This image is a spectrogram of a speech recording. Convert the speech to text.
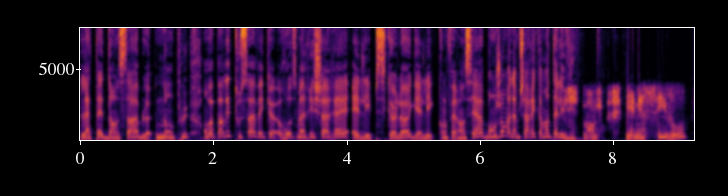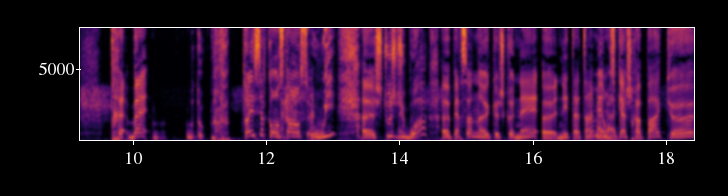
la tête dans le sable non plus. On va parler de tout ça avec Rosemary Charret, elle est psychologue, elle est conférencière. Bonjour madame Charret, comment allez-vous? Bonjour. Bien merci vous? Très ben dans les circonstances, oui. Euh, je touche du bois. Euh, personne que je connais euh, n'est atteint, mais on se cachera pas que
